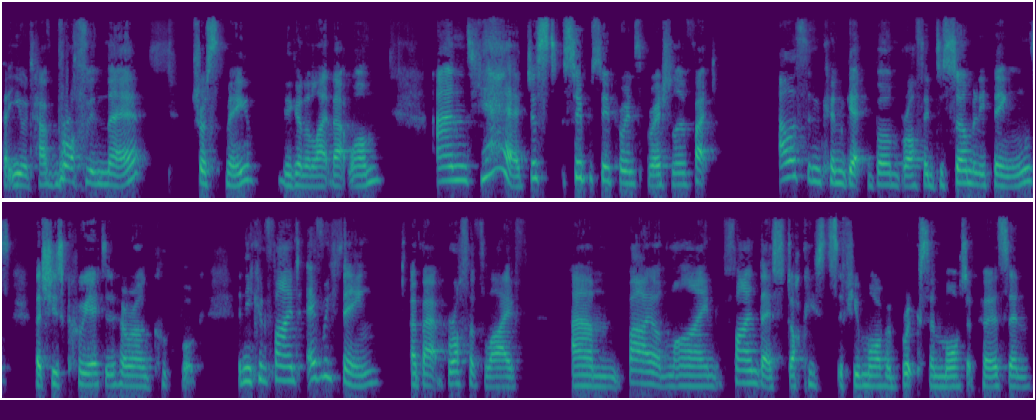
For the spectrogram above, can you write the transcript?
that you would have broth in there. Trust me, you're going to like that one. And yeah, just super, super inspirational. In fact, Alison can get bone broth into so many things that she's created her own cookbook. And you can find everything about Broth of Life um, buy online, find their stockists if you're more of a bricks and mortar person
